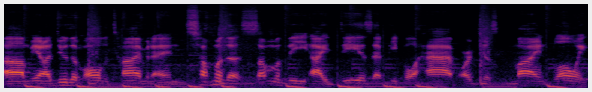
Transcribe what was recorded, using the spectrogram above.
um, you know, I do them all the time, and, and some of the some of the ideas that people have are just mind blowing.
